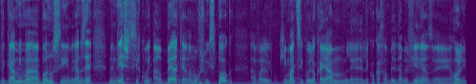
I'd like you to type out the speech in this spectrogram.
וגם עם הבונוסים, וגם זה, מנדי יש סיכוי הרבה יותר נמוך שהוא יספוג, אבל כמעט סיכוי לא קיים. לכל כך הרבה double figures ו haulים.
